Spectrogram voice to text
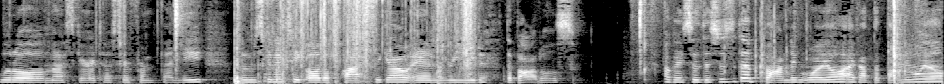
little mascara tester from Fendi. So I'm just gonna take all the plastic out and read the bottles. Okay, so this is the bonding oil. I got the bonding oil,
